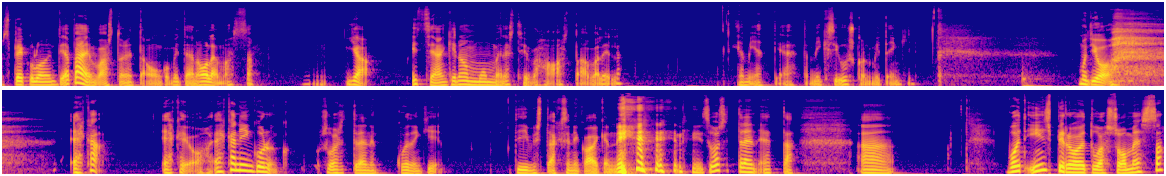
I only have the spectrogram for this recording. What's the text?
spekulointia päinvastoin, että onko mitään olemassa. Ja itseäänkin on mun mielestä hyvä haastaa välillä. ja miettiä, että miksi uskon mitenkin. Mutta joo, ehkä, ehkä joo. Ehkä niin kuin suosittelen kuitenkin tiivistääkseni kaiken, niin, niin suosittelen, että ää, voit inspiroitua somessa,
